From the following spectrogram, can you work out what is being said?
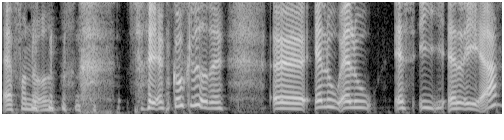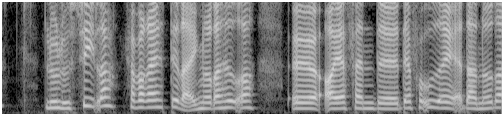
er for noget. så jeg googlede det. Øh, L-U-L-U-S-I-L-E-R. Lulu Siller Cabaret, det er der ikke noget, der hedder. Øh, og jeg fandt øh, derfor ud af, at der er noget, der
